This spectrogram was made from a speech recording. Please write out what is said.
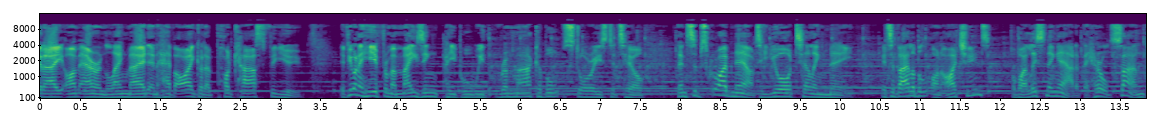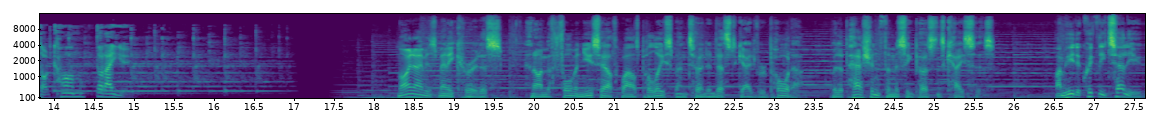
G'day, I'm Aaron Langmaid, and have I got a podcast for you? If you want to hear from amazing people with remarkable stories to tell, then subscribe now to You're Telling Me. It's available on iTunes or by listening out at theheraldsun.com.au. My name is Manny Carudis, and I'm a former New South Wales policeman turned investigative reporter with a passion for missing persons cases. I'm here to quickly tell you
